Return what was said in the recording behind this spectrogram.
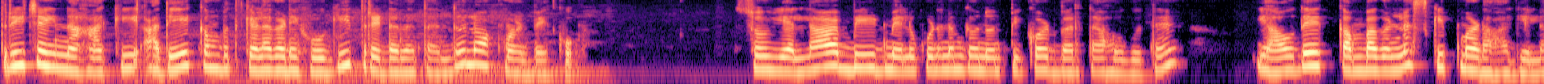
ತ್ರೀ ಚೈನ್ನ ಹಾಕಿ ಅದೇ ಕಂಬದ ಕೆಳಗಡೆ ಹೋಗಿ ಥ್ರೆಡನ್ನು ತಂದು ಲಾಕ್ ಮಾಡಬೇಕು. ಸೊ ಎಲ್ಲ ಬೀಡ್ ಮೇಲೂ ಕೂಡ ನಮಗೆ ಒಂದೊಂದು ಪಿಕೋಟ್ ಬರ್ತಾ ಹೋಗುತ್ತೆ. ಯಾವುದೇ ಕಂಬಗಳನ್ನ ಸ್ಕಿಪ್ ಮಾಡೋ ಹಾಗಿಲ್ಲ.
